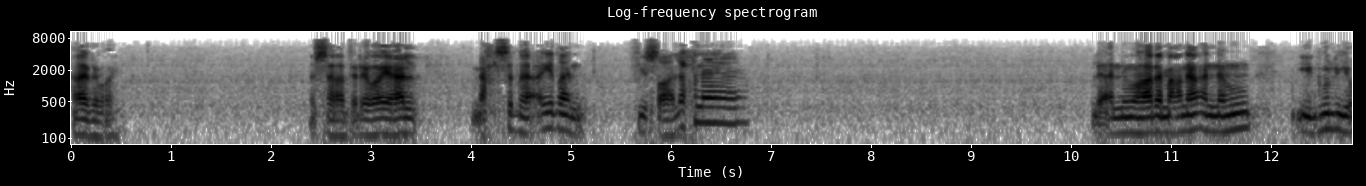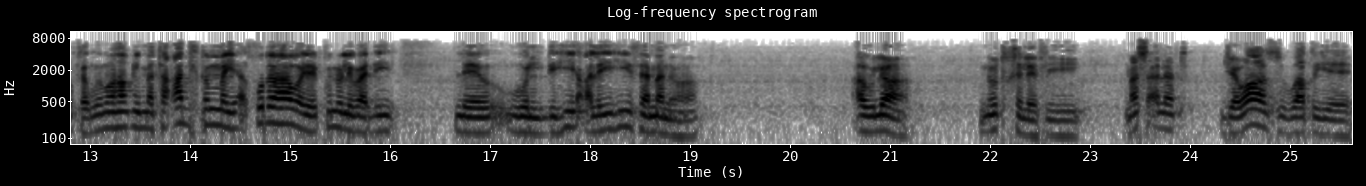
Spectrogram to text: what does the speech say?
هذه الرواية. بس هذه الرواية هل نحسبها أيضا في صالحنا؟ لأنه هذا معناه أنه يقول يقومها قيمة عدل ثم يأخذها ويكون لولده عليه ثمنها. أو لا ندخل في مسألة جواز وطي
